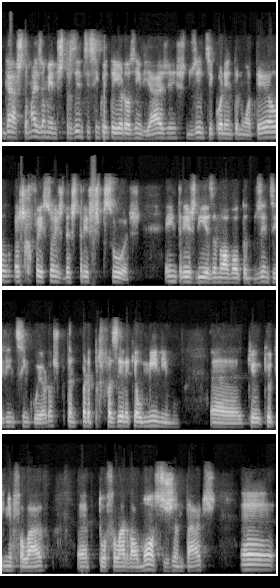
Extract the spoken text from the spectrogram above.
gasta mais ou menos 350 euros em viagens, 240 no hotel, as refeições das três pessoas em três dias andam à volta de 225 euros, portanto, para fazer aquele mínimo uh, que, que, eu tinha falado, uh, estou a falar de almoços, jantares, uh,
